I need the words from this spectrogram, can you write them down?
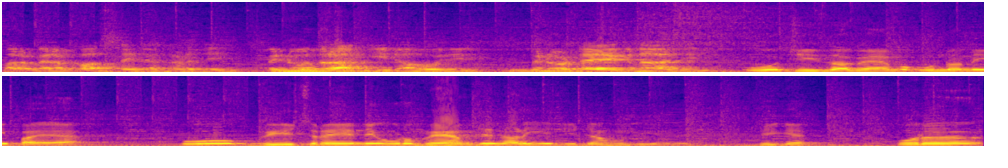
ਪਰ ਮੇਰਾ ਪਾਸਾ ਹੀ ਨਾ ਖੜ ਜੇ। ਮੈਨੂੰ ਅਧਰੰਗੀ ਨਾ ਹੋ ਜੇ। ਮੈਨੂੰ ਅਟੈਕ ਨਾ ਆ ਜੇ। ਉਹ ਚੀਜ਼ ਦਾ ਵਹਿਮ ਉਹਨਾਂ ਨੇ ਹੀ ਪਾਇਆ। ਉਹ ਵੇਚ ਰਹੇ ਨੇ ਔਰ ਵਹਿਮ ਦੇ ਨਾਲ ਹੀ ਇਹ ਚੀਜ਼ਾਂ ਹੁੰਦੀਆਂ ਨੇ। ਠੀਕ ਹੈ? ਔਰ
